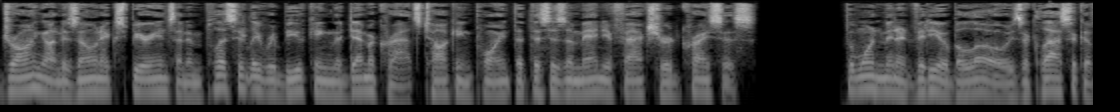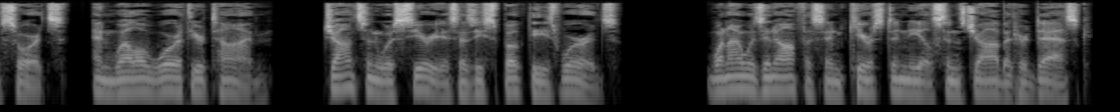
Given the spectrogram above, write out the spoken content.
drawing on his own experience and implicitly rebuking the Democrats' talking point that this is a manufactured crisis. The one-minute video below is a classic of sorts, and well worth your time. Johnson was serious as he spoke these words. When I was in office in Kirstjen Nielsen's job at her desk,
